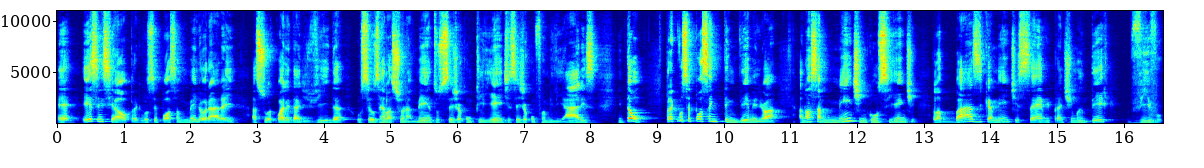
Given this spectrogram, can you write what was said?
é essencial para que você possa melhorar aí a sua qualidade de vida, os seus relacionamentos, seja com clientes, seja com familiares. Então, para que você possa entender melhor, a nossa mente inconsciente, ela basicamente serve para te manter vivo.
